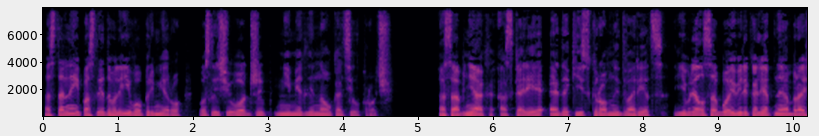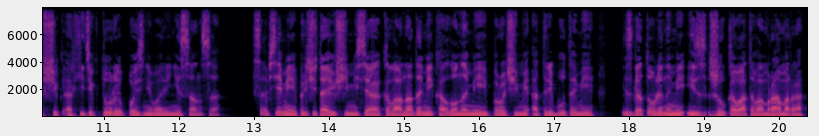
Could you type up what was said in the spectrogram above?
Остальные последовали его примеру, после чего джип немедленно укатил прочь. Особняк, а скорее эдакий скромный дворец, являл собой великолепный образчик архитектуры позднего Ренессанса, со всеми причитающимися колоннадами, колоннами и прочими атрибутами, изготовленными из жилковатого мрамора,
